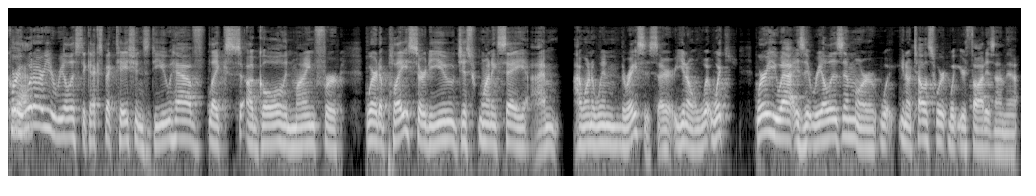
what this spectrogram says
Corey, yeah. what are your realistic expectations? Do you have like a goal in mind for where to place, or do you just want to say, "I'm I want to win the races"? Or you know, what what where are you at? Is it realism, or what? You know, tell us where, what your thought is on that.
